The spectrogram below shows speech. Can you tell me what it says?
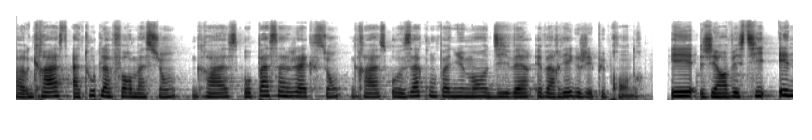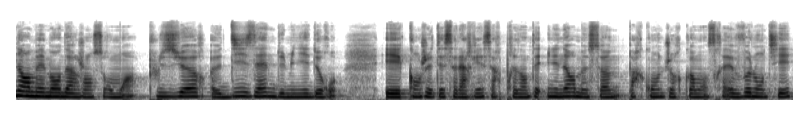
euh, grâce à toute la formation, grâce au passage à grâce aux accompagnements divers et variés que j'ai pu prendre. Et j'ai investi énormément d'argent sur moi, plusieurs euh, dizaines de milliers d'euros. Et quand j'étais salarié, ça représentait une énorme somme. Par contre, je recommencerai volontiers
